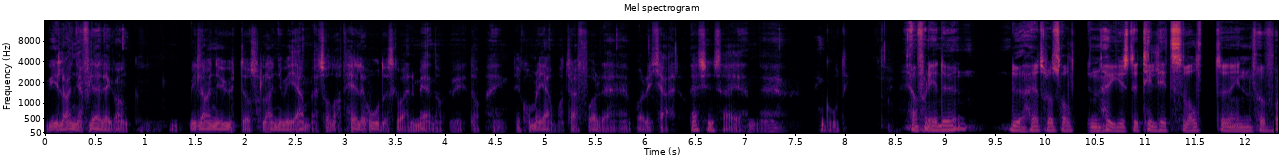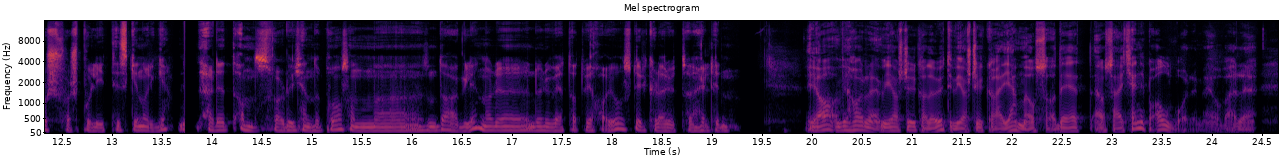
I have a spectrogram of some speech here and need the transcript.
vi lander flere ganger. Vi lander ute, og så lander vi hjemme, sånn at hele hodet skal være med når vi da, kommer hjem og treffer våre, våre kjære. Det syns jeg er en, en, god ting. Ja, fordi du, du er jo tross alt den høyeste tillitsvalgt innenfor forsvarspolitisk i Norge. Er det et ansvar du kjenner på sånn, sånn daglig, når du, når du, vet at vi har jo styrker der ute hele tiden? Ja, vi har, vi har styrker der ute. Vi har styrker her hjemme også. Det, altså, jeg kjenner på alvoret med å være eh,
